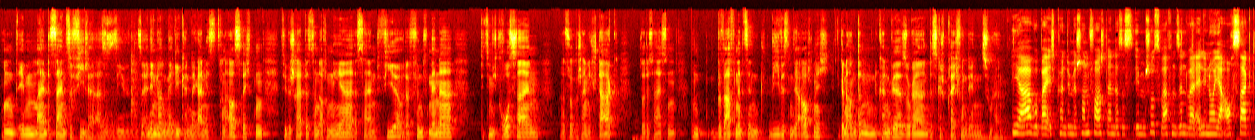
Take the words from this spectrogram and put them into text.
und eben meint, es seien zu viele. Also, sie, also Elinor und Maggie können da gar nichts dran ausrichten. Sie beschreibt es dann auch näher. Es seien vier oder fünf Männer, die ziemlich groß seien, also wahrscheinlich stark, soll das heißen, und bewaffnet sind. Wie wissen wir auch nicht. Genau, und dann können wir sogar das Gespräch von denen zuhören. Ja, wobei ich könnte mir schon vorstellen, dass es eben Schusswaffen sind, weil Elinor ja auch sagt,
